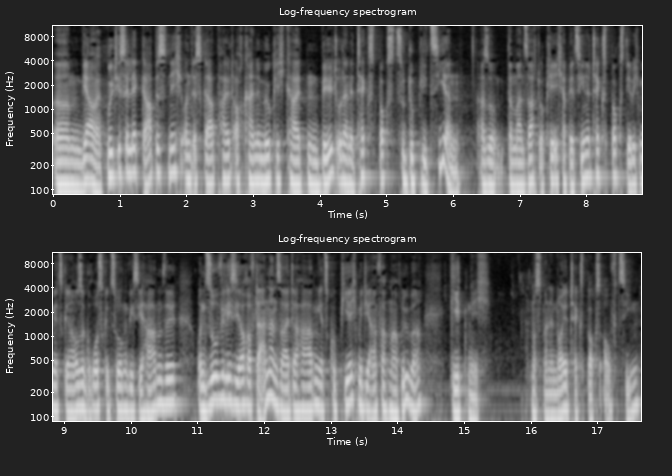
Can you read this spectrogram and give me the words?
Ähm, ja, Multiselect gab es nicht und es gab halt auch keine Möglichkeit, ein Bild oder eine Textbox zu duplizieren. Also wenn man sagt, okay, ich habe jetzt hier eine Textbox, die habe ich mir jetzt genauso groß gezogen, wie ich sie haben will, und so will ich sie auch auf der anderen Seite haben, jetzt kopiere ich mir die einfach mal rüber, geht nicht. Muss man eine neue Textbox aufziehen.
